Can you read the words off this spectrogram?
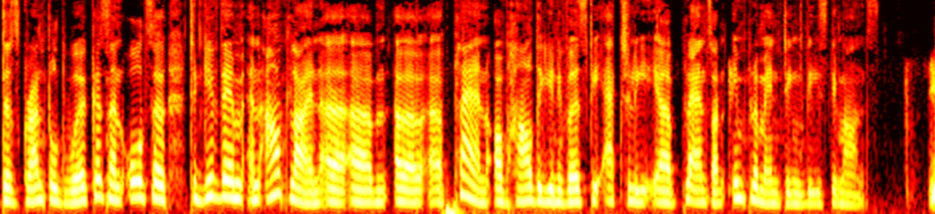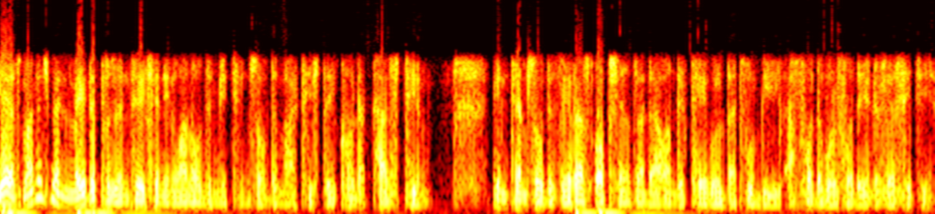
disgruntled workers and also to give them an outline, uh, um, a, a, plan of how the university actually uh, plans on implementing these demands? Yes, management made a presentation in one of the meetings of the multi stakeholder task team in terms of the various options that are on the table that will be affordable for the university.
